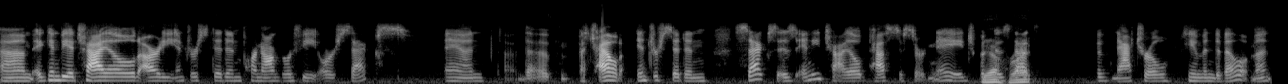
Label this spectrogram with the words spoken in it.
Um, it can be a child already interested in pornography or sex. And the a child interested in sex is any child past a certain age because yeah, right. that's natural human development.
